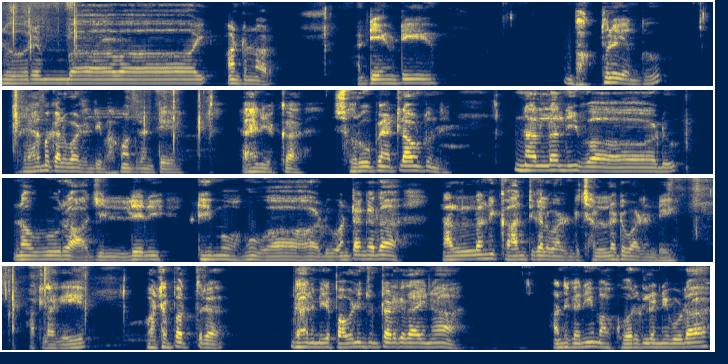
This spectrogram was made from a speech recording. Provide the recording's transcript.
లోరెంబావాయ్ అంటున్నారు అంటే ఏమిటి భక్తుల ఎందు ప్రేమ కలవాడండి భగవంతుడు అంటే ఆయన యొక్క స్వరూపం ఎట్లా ఉంటుంది నల్లని వాడు నవ్వు రాజిల్లెని వాడు అంటాం కదా నల్లని కాంతి గలవాడండి చల్లటి వాడండి అట్లాగే వటపత్ర దాని మీద పవళించుంటాడు కదా ఆయన. అందుకని మా కోరికలన్నీ కూడా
